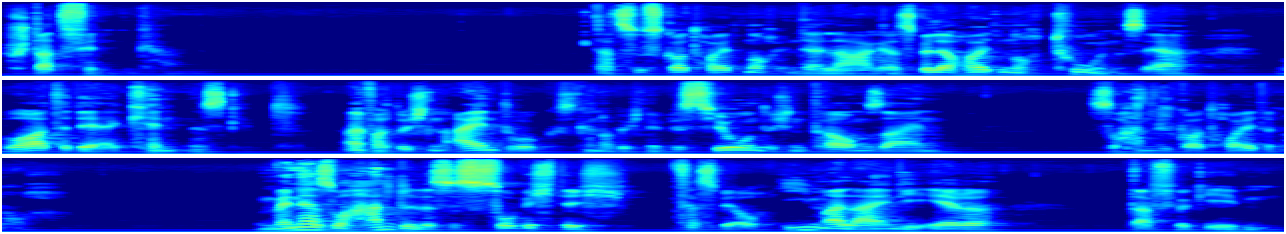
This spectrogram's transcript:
stattfinden kann. Dazu ist Gott heute noch in der Lage. Das will er heute noch tun, dass er Worte der Erkenntnis gibt. Einfach durch einen Eindruck, es kann auch durch eine Vision, durch einen Traum sein. So handelt Gott heute noch. Und wenn er so handelt, ist es so wichtig, dass wir auch ihm allein die Ehre dafür geben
